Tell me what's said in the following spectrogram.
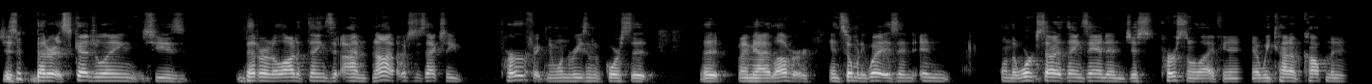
just better at scheduling. She's better at a lot of things that I'm not, which is actually perfect. And one reason, of course, that that I mean, I love her in so many ways, and and on the work side of things and in just personal life, you know, we kind of complement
